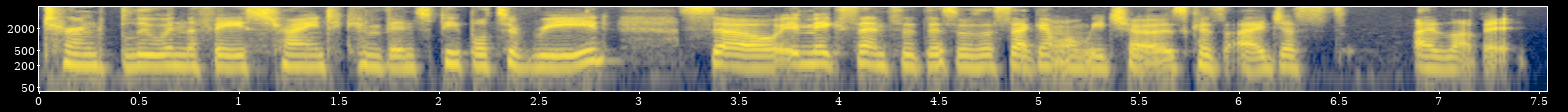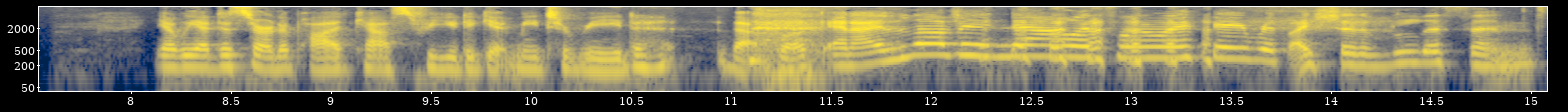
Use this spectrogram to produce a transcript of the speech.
turned blue in the face trying to convince people to read. So it makes sense that this was a second one we chose because I just, I love it. Yeah, we had to start a podcast for you to get me to read that book. And I love it now. It's one of my favorites. I should have listened.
